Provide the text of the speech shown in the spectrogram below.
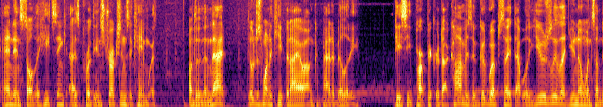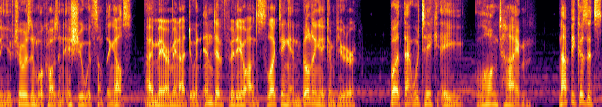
and install the heatsink as per the instructions it came with. Other than that, you'll just want to keep an eye out on compatibility. PCPartPicker.com is a good website that will usually let you know when something you've chosen will cause an issue with something else. I may or may not do an in-depth video on selecting and building a computer, but that would take a long time. Not because it's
